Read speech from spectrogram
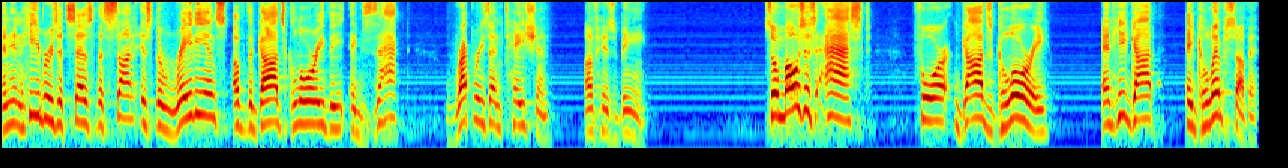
And in Hebrews, it says the Son is the radiance of the God's glory, the exact representation of his being. So Moses asked for God's glory, and he got a glimpse of it.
